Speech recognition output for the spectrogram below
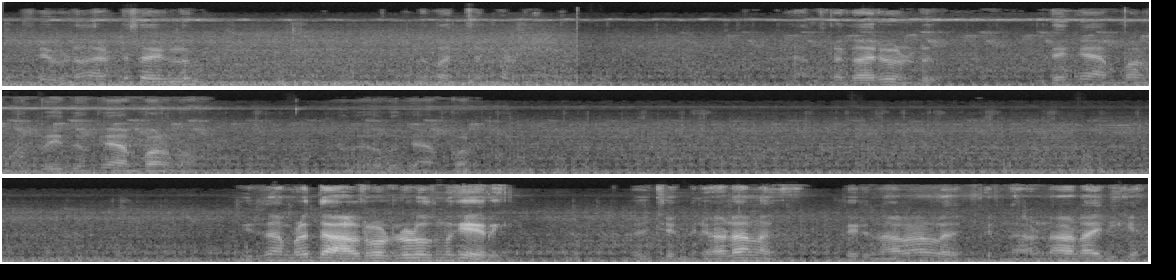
പക്ഷെ ഇവിടെ രണ്ട് സൈഡിലും നല്ല പച്ചപ്പുണ്ട് യാത്രക്കാരും ഉണ്ട് ഇതും ക്യാമ്പാണെന്നോ ഇത് ക്യാമ്പാണെന്നോ? അത് ക്യാമ്പാണ്. ഇത് നമ്മൾ ദാൾ റോഡിലൂടെ ഒന്ന് കയറി. ചെമ്മിനാടാണ്. പെരുന്നാളാണുള്ളത്. പെരുന്നാളിന്റെ ആളായിരിക്കാം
